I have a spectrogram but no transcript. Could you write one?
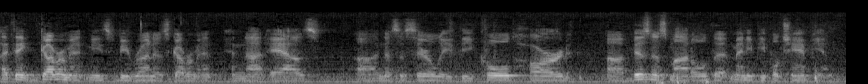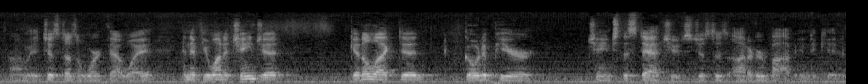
I think government needs to be run as government and not as uh, necessarily the cold, hard uh, business model that many people champion. Um, It just doesn't work that way. And if you want to change it, get elected, go to Pierre, change the statutes, just as Auditor Bob indicated.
